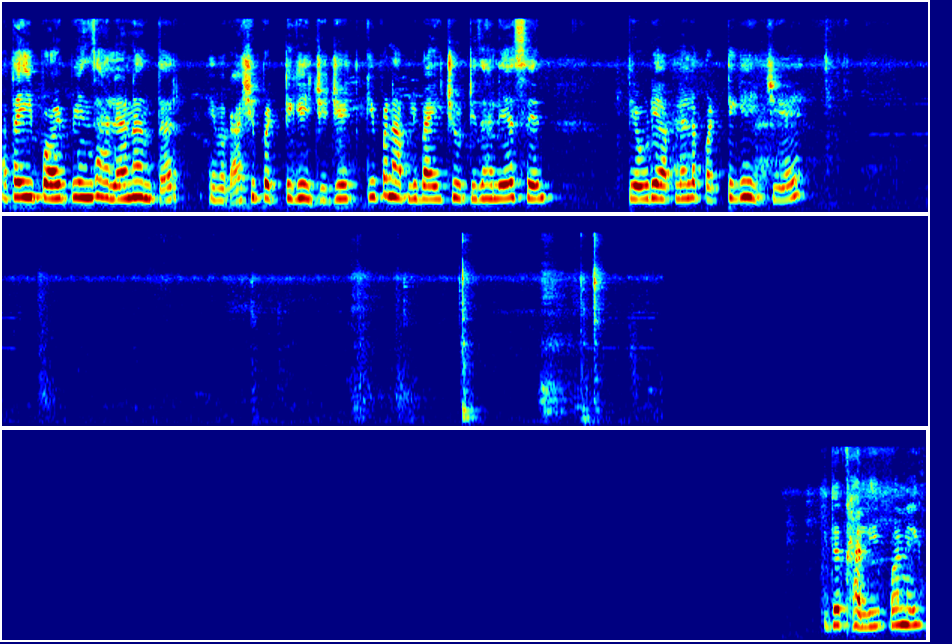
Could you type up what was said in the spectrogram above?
आता ही पॉयपिन झाल्यानंतर हे बघा अशी पट्टी घ्यायची जितकी पण आपली बाईक छोटी झाली असेल तेवढी आपल्याला पट्टी घ्यायची आहे. इथं खाली पण एक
